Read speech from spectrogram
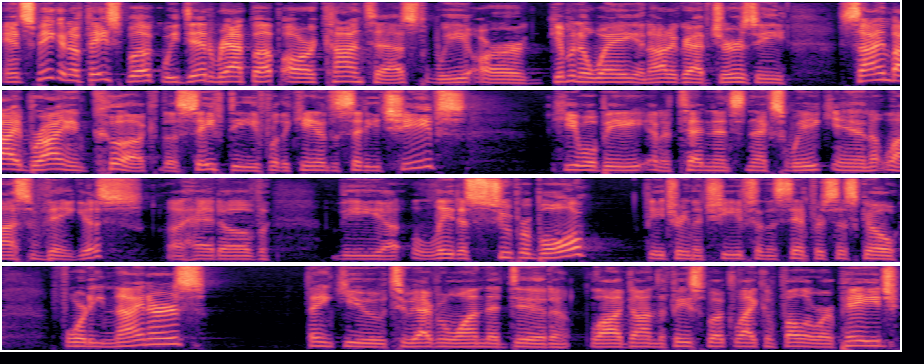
And speaking of Facebook, we did wrap up our contest. We are giving away an autographed jersey signed by Bryan Cook, the safety for the Kansas City Chiefs. He will be in attendance next week in Las Vegas ahead of the uh, latest Super Bowl featuring the Chiefs and the San Francisco 49ers. Thank you to everyone that did log on to Facebook, like and follow our page.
